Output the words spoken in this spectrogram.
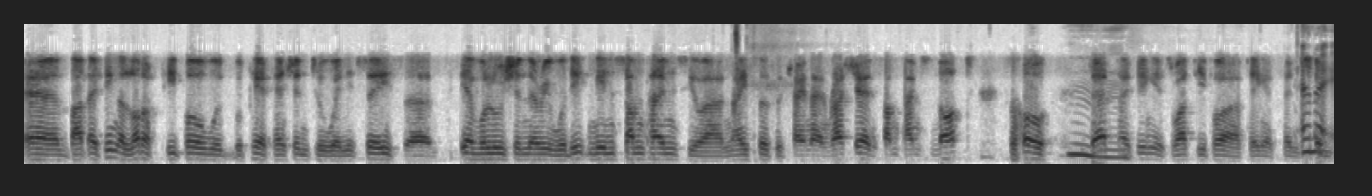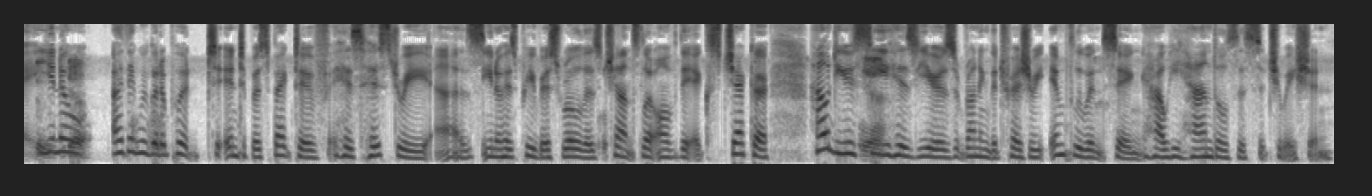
uh, but I think a lot of people would, would pay attention to when it says uh, evolutionary. Would it mean sometimes you are nicer to China and Russia and sometimes not? So hmm. that I think is what people are paying attention and I, to. You know, yeah. I think we've got to put into perspective his history as, you know, his previous role as Chancellor of the Exchequer. How do you see yeah. his years running the Treasury influencing how he handles this situation?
